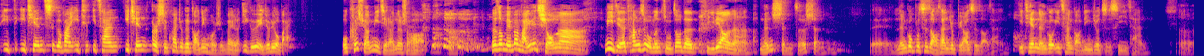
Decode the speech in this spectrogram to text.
一一天吃个饭，一天一餐，一天二十块就可以搞定伙食费了，一个月也就六百。我可喜欢蜜姐了，那时候，那时候没办法，因为穷啊。蜜姐的汤是我们煮粥的底料呢，能省则省。对，能够不吃早餐就不要吃早餐，一天能够一餐搞定就只吃一餐。嗯，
